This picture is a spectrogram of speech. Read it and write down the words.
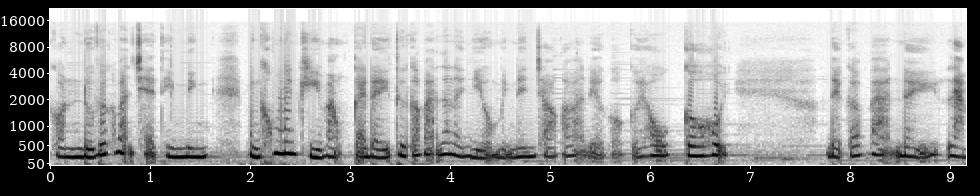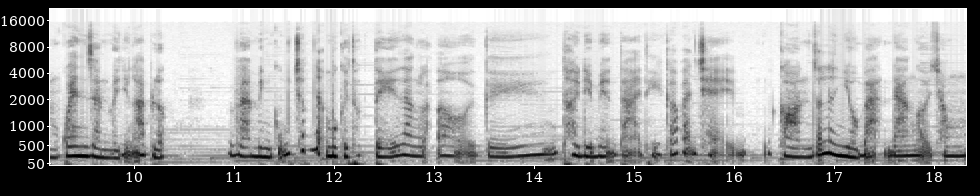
Còn đối với các bạn trẻ thì mình mình không nên kỳ vọng cái đấy từ các bạn rất là nhiều. Mình nên cho các bạn để có cái hô, cơ hội để các bạn đấy làm quen dần với những áp lực. Và mình cũng chấp nhận một cái thực tế rằng là ở cái thời điểm hiện tại thì các bạn trẻ còn rất là nhiều bạn đang ở trong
